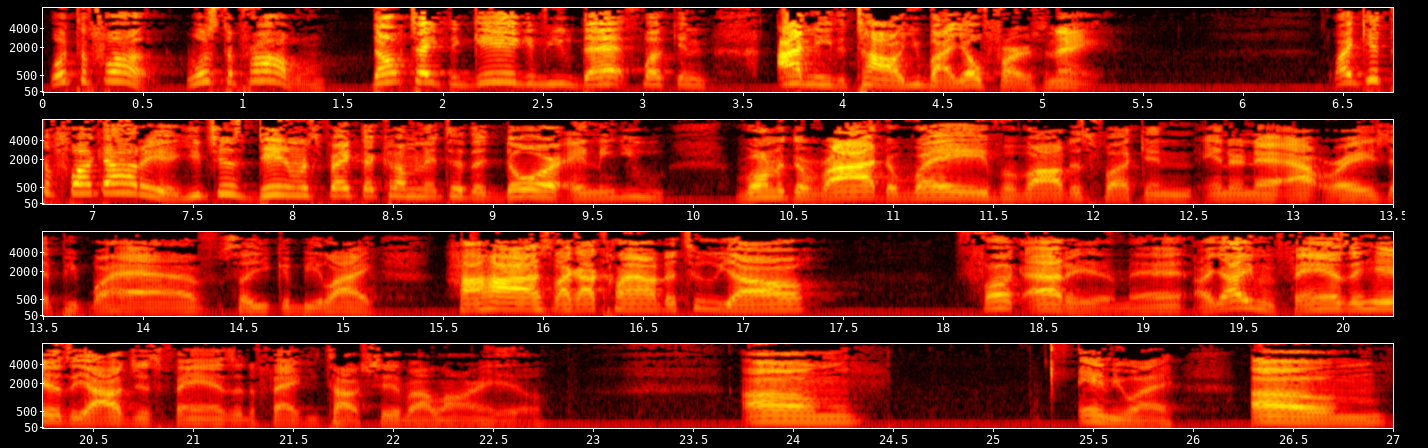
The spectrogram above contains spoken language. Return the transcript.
What the fuck? What's the problem? Don't take the gig if you that fucking, I need to call you by your first name. Like get the fuck out of here. You just didn't respect her coming into the door and then you wanted to ride the wave of all this fucking internet outrage that people have so you could be like, haha, it's like I clowned her too, y'all. Fuck out of here, man. Are y'all even fans of his or y'all just fans of the fact he talked shit about lauryn Hill? Um, anyway, um,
